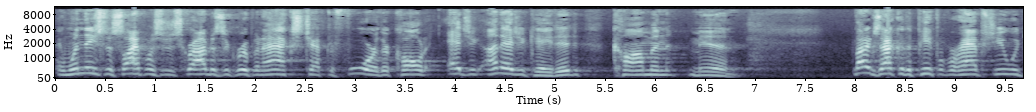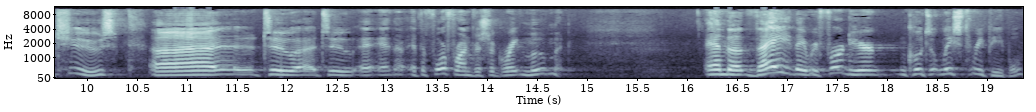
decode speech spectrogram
And when these disciples are described as a group in Acts chapter 4, they're called edu- uneducated common men. Not exactly the people perhaps you would choose uh, to, uh, to at, the, at the forefront of a great movement. And uh, they, they referred to here, includes at least three people.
